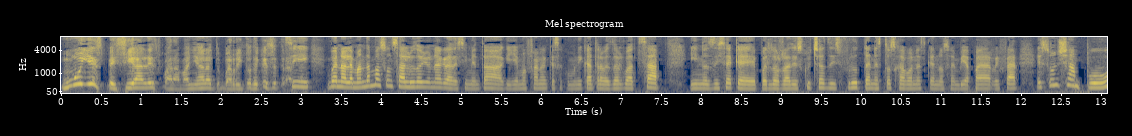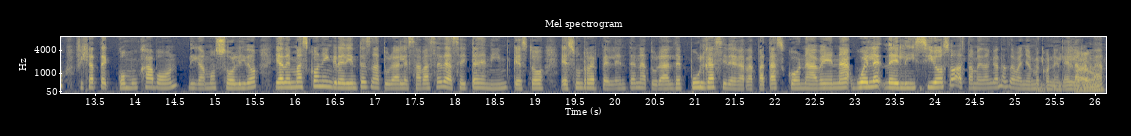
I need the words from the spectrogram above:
muy especiales para bañar a tu perrito. ¿De qué se trata? Sí, bueno, le mandamos un saludo y un agradecimiento a Guillermo Farner que se comunica a través del WhatsApp y nos dice que pues los radioescuchas disfruten estos jabones que nos envía para rifar. Es un shampoo, fíjate, como un jabón, digamos sólido y además con ingredientes naturales a base de aceite de neem, que esto es un repelente natural de pulgas y de garrapatas con avena, huele delicioso, hasta me dan ganas de bañarme con él, eh, la verdad.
